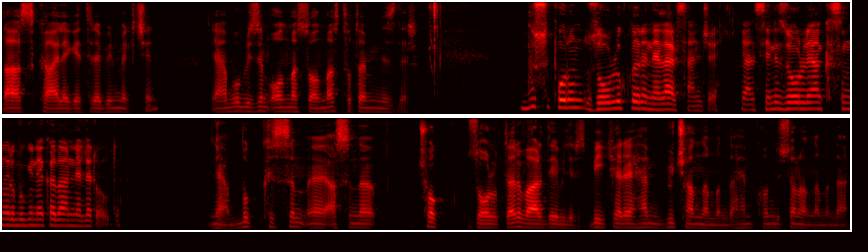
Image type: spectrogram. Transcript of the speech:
daha sık hale getirebilmek için. Yani bu bizim olmazsa olmaz totemimizdir. Bu sporun zorlukları neler sence? Yani seni zorlayan kısımları bugüne kadar neler oldu? Ya bu kısım e, aslında çok zorlukları var diyebiliriz. Bir kere hem güç anlamında hem kondisyon anlamında.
